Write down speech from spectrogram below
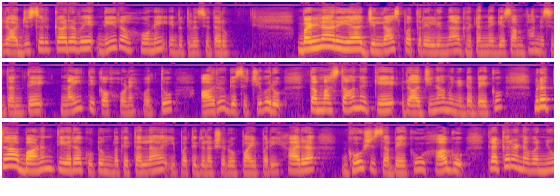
ರಾಜ್ಯ ಸರ್ಕಾರವೇ ನೇರ ಹೊಣೆ ಎಂದು ತಿಳಿಸಿದರು. ಬಳ್ಳಾರಿಯ ಜಿಲ್ಲಾಸ್ಪತ್ರೆಯಲ್ಲಿನ ಘಟನೆಗೆ ಸಂಬಂಧಿಸಿದಂತೆ ನೈತಿಕ ಹೊಣೆ ಹೊತ್ತು ಆರೋಗ್ಯ ಸಚಿವರು ತಮ್ಮ ಸ್ಥಾನಕ್ಕೆ ರಾಜೀನಾಮೆ ನೀಡಬೇಕು. ಮೃತ ಬಾಣಂತಿಯರ ಕುಟುಂಬಕ್ಕೆ ತಲಾ ಇಪ್ಪತ್ತೈದು ಲಕ್ಷ ರೂಪಾಯಿ ಪರಿಹಾರ ಘೋಷಿಸಬೇಕು ಹಾಗೂ ಪ್ರಕರಣವನ್ನು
